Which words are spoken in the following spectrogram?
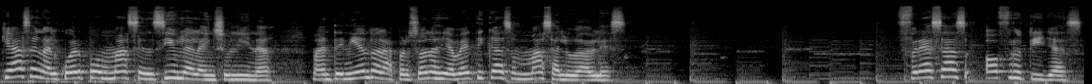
que hacen al cuerpo más sensible a la insulina, manteniendo a las personas diabéticas más saludables. Fresas o frutillas.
